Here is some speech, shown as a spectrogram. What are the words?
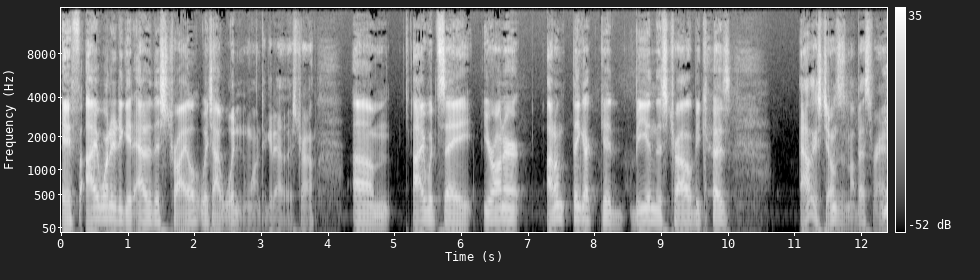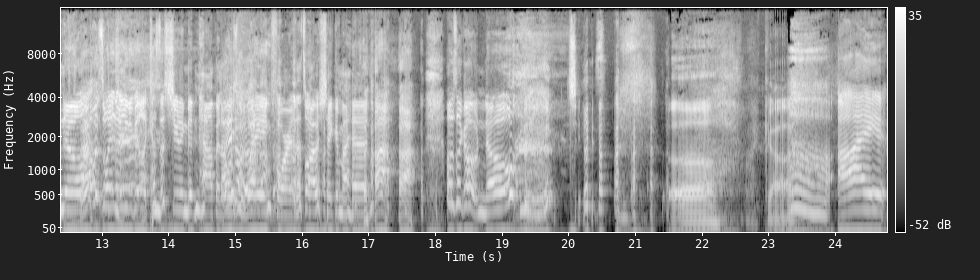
if I wanted to get out of this trial, which I wouldn't want to get out of this trial, um, I would say, Your Honor, I don't think I could be in this trial because Alex Jones is my best friend. No, I was waiting on you to be like, because the shooting didn't happen. I was waiting for it. That's why I was shaking my head. I was like, oh no. Jeez. oh my god. I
